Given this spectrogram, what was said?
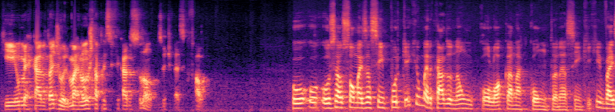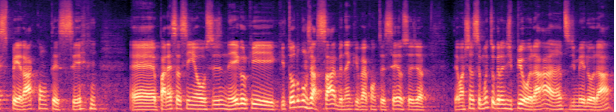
que o mercado está de olho, mas não está precificado isso não, se eu tivesse que falar. O, o, o Celso, mas assim, por que, que o mercado não coloca na conta, né? Assim, o que, que vai esperar acontecer? É, parece assim, o cisne negro que, que todo mundo já sabe né, que vai acontecer, ou seja, tem uma chance muito grande de piorar antes de melhorar.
